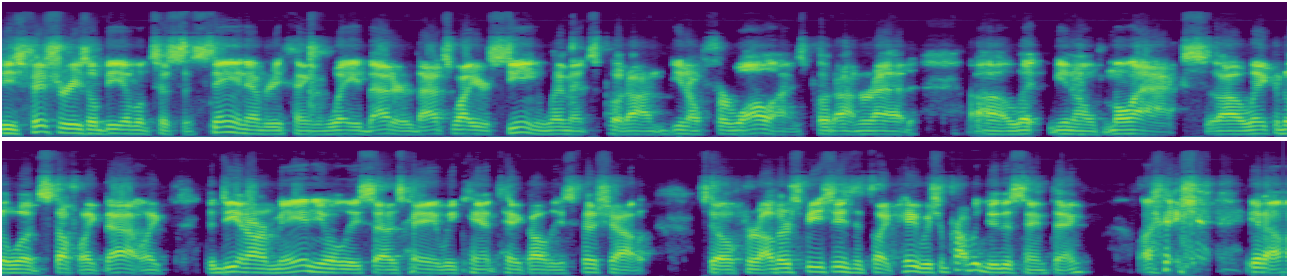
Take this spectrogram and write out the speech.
these fisheries will be able to sustain everything way better. That's why you're seeing limits put on, you know, for walleyes put on red, uh, you know, Mille Lacs, uh, Lake of the Woods, stuff like that. Like the DNR manually says, hey, we can't take all these fish out. So for other species, it's like, hey, we should probably do the same thing. Like, you know,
